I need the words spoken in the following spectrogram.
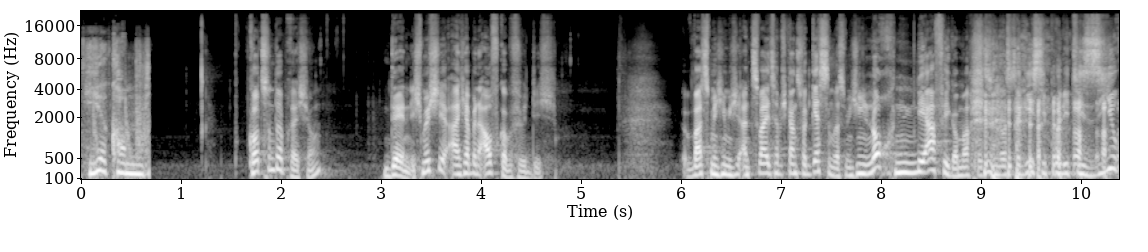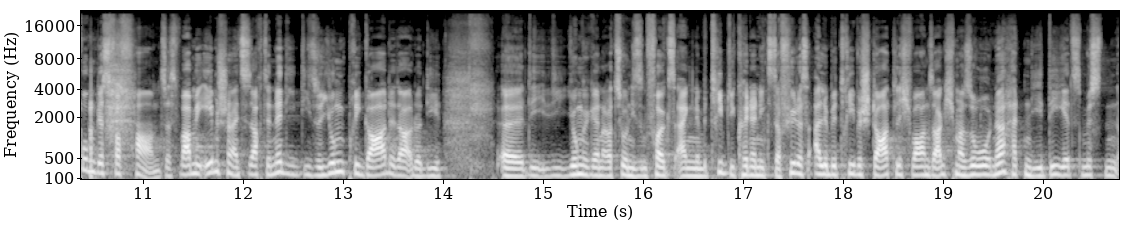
Hier kommen. Kurze Unterbrechung. Denn ich möchte, ich habe eine Aufgabe für dich. Was mich nämlich, an zweites habe ich ganz vergessen, was mich noch nerviger macht als die ist die Politisierung des Verfahrens. Das war mir eben schon, als ich sagte, ne, die, diese junge Brigade da oder die, äh, die, die junge Generation, diesen volkseigenen Betrieb, die können ja nichts dafür, dass alle Betriebe staatlich waren, sage ich mal so, ne, hatten die Idee, jetzt müssten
